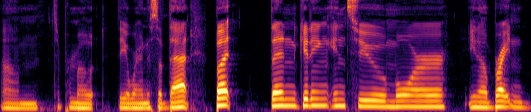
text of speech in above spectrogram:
um, to promote the awareness of that. But then getting into more, you know, bright and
